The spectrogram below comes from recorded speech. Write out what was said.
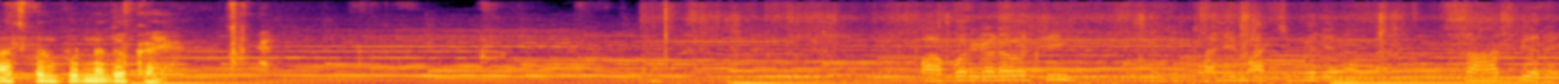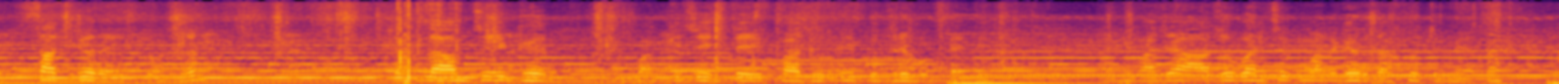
आज पण पूर्ण दुःख आहे. बाबरगडावरती खाली माचीमध्ये ना सहाच घर आहे सात घर आहेत टोटल. त्यातलं आमचं एक घर. बाकीचे इथे पादुरे कुत्रे बघताय ते आणि माझ्या आजोबांचं मला घर दाखवतो मी आता.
